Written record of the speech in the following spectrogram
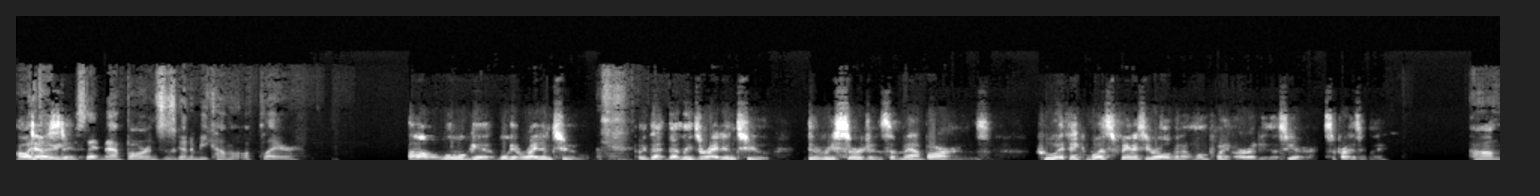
Oh, I thought you were going to say Matt Barnes is going to become a player. Oh well, we'll get we'll get right into. I mean that that leads right into the resurgence of Matt Barnes, who I think was fantasy relevant at one point already this year, surprisingly. Um,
